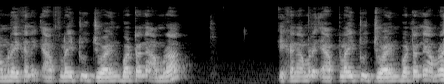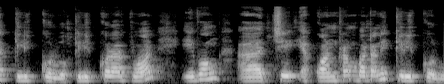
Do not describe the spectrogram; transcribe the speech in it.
আমরা এখানে অ্যাপ্লাই টু জয়েন বাটনে আমরা এখানে আমরা অ্যাপ্লাই টু জয়েন বাটনে আমরা ক্লিক করব। ক্লিক করার পর এবং হচ্ছে কনফার্ম বাটনে ক্লিক করব।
